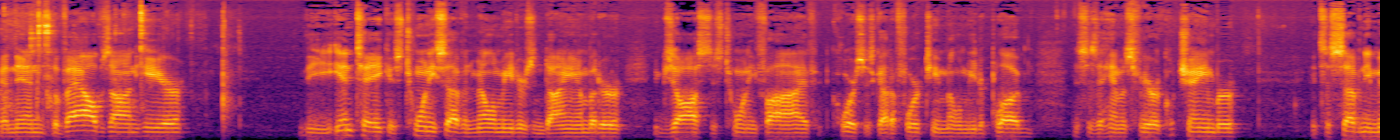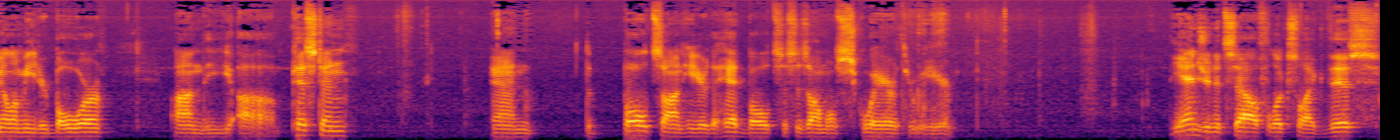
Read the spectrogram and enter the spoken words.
And then the valves on here, the intake is 27 millimeters in diameter. Exhaust is 25. Of course, it's got a 14 millimeter plug. This is a hemispherical chamber. It's a 70 millimeter bore on the uh, piston and the bolts on here, the head bolts, this is almost square through here. The engine itself looks like this.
